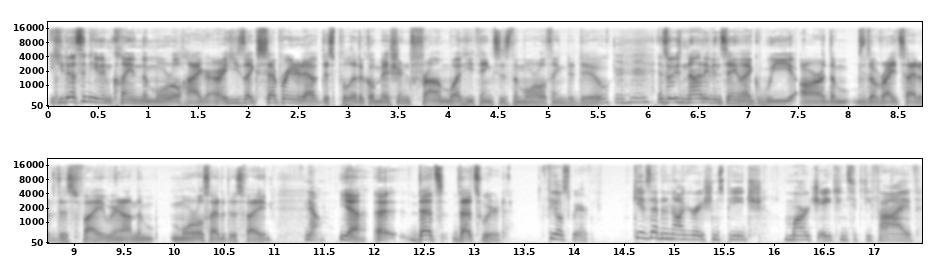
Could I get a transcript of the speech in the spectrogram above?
he doesn't even claim the moral high ground. Right? He's like separated out this political mission from what he thinks is the moral thing to do, mm-hmm. and so he's not even saying like we are the the right side of this fight. We're not on the moral side of this fight. No, Yeah, uh, that's that's weird. feels weird. Gives that inauguration speech March 1865.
